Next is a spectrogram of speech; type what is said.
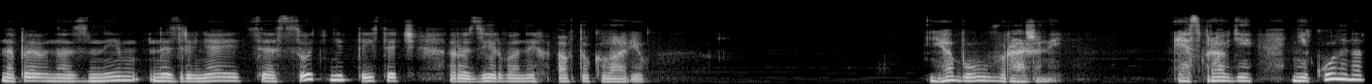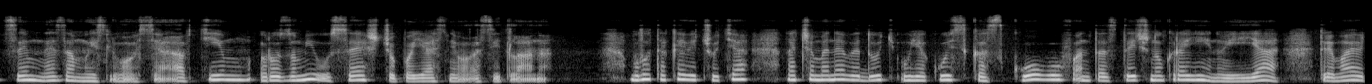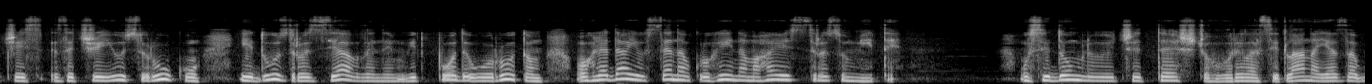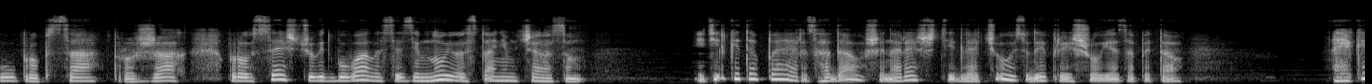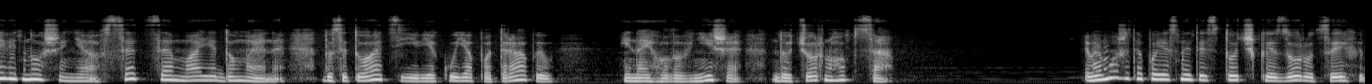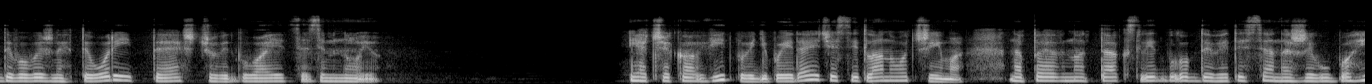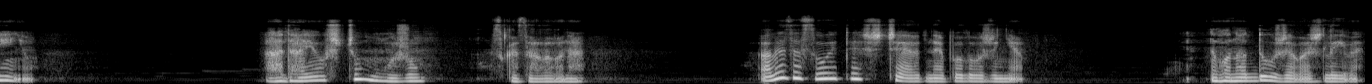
Напевно, з ним не зрівняються сотні тисяч розірваних автоклавів. Я був вражений. Я справді ніколи над цим не замислювався, а втім, розумів усе, що пояснювала Світлана. Було таке відчуття, наче мене ведуть у якусь казкову фантастичну країну, і я, тримаючись за чиюсь руку, іду з роззявленим від подиву ротом, оглядаю все навкруги і намагаюсь зрозуміти. Усвідомлюючи те, що говорила Світлана, я забув про пса, про жах, про все, що відбувалося зі мною останнім часом. І тільки тепер, згадавши нарешті, для чого сюди прийшов, я запитав, а яке відношення все це має до мене, до ситуації, в яку я потрапив, і найголовніше до чорного пса? Ви можете пояснити з точки зору цих дивовижних теорій те, що відбувається зі мною? Я чекав відповіді, поїдаючи Світлану очима. Напевно, так слід було б дивитися на живу богиню. Гадаю, що можу, сказала вона. Але засвойте ще одне положення. Воно дуже важливе.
